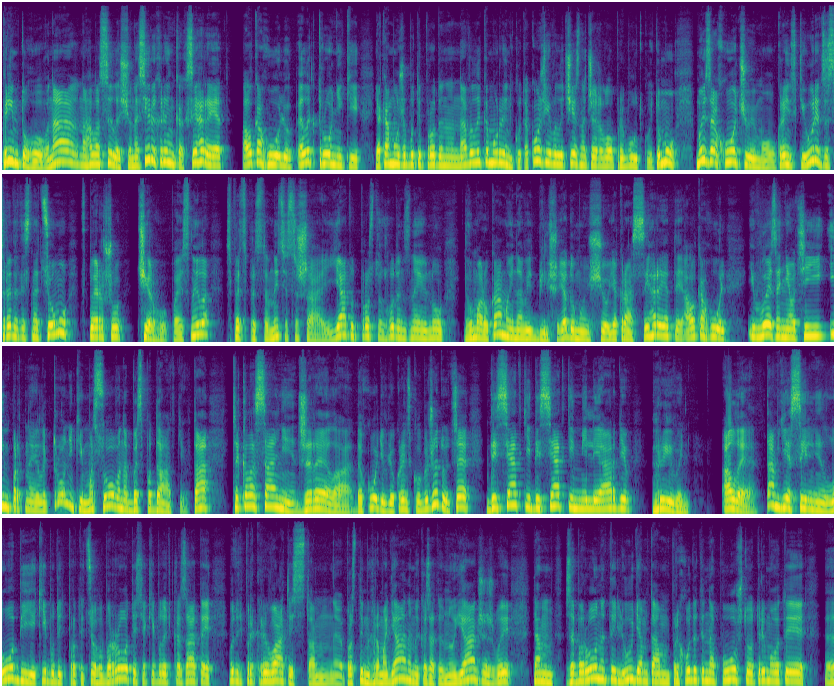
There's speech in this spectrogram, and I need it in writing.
Крім того, вона наголосила, що на сірих ринках сигарет, алкоголю, електроніки, яка може бути продана на великому ринку, також є величезне джерело прибутку. І тому ми захочуємо український уряд зосередитись на цьому в першу чергу, пояснила спецпредставниця США. І я тут просто згоден з нею ну, двома руками і навіть більше. Я думаю, що якраз сигарети, алкоголь і ввезення оцієї імпортної електроніки масовано без податків. Та це колосальні джерела доходів для українського бюджету. Це десятки десятки мільярдів гривень. Але там є сильні лобі, які будуть проти цього боротись, які будуть казати, будуть прикриватись там е, простими громадянами, казати: ну як же ж ви там забороните людям там приходити на пошту, отримувати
